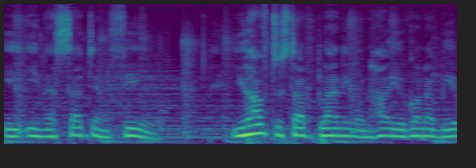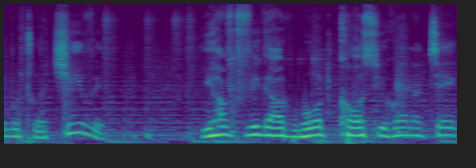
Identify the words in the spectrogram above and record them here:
in a certain field, you have to start planning on how you're to be able to achieve it. You have to figure out what course you're to take,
